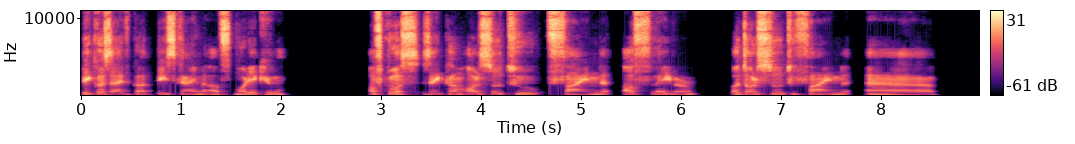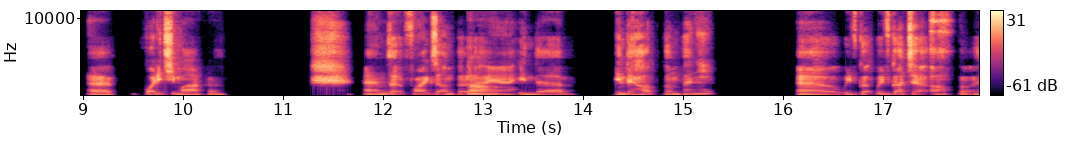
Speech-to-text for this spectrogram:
because I've got this kind of molecule. Of course, they come also to find off flavor, but also to find uh, a quality marker. And uh, for example, oh. uh, in the in the hop company, uh, we've got we've got a hop, a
